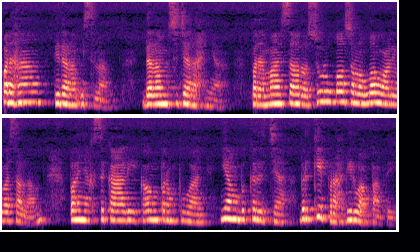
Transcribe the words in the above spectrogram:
Padahal di dalam Islam, dalam sejarahnya, pada masa Rasulullah Shallallahu Alaihi Wasallam banyak sekali kaum perempuan yang bekerja berkiprah di ruang pabrik.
